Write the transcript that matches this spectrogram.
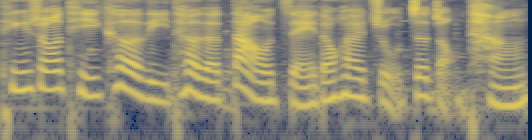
听说提克里特的盗贼都会煮这种汤。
